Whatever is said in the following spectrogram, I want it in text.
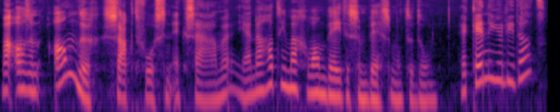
Maar als een ander zakt voor zijn examen, ja, dan had hij maar gewoon beter zijn best moeten doen. Herkennen jullie dat?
